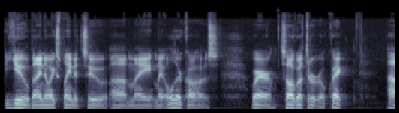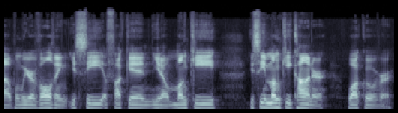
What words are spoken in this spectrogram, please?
you, but I know I explained it to uh, my my older co-hosts. Where, so I'll go through it real quick. Uh, when we were evolving, you see a fucking, you know, monkey, you see Monkey Conner walk over,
